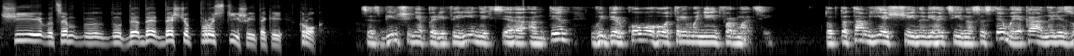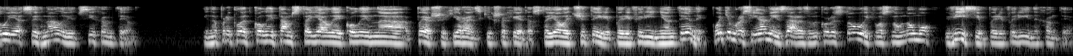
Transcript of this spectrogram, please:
чи це ну, де, де, дещо простіший такий крок? це збільшення периферійних антен вибіркового отримання інформації. Тобто там є ще й навігаційна система, яка аналізує сигнали від всіх антен. І, наприклад, коли там стояли, коли на перших іранських шахедах стояли чотири периферійні антени, потім росіяни і зараз використовують в основному вісім периферійних антен.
